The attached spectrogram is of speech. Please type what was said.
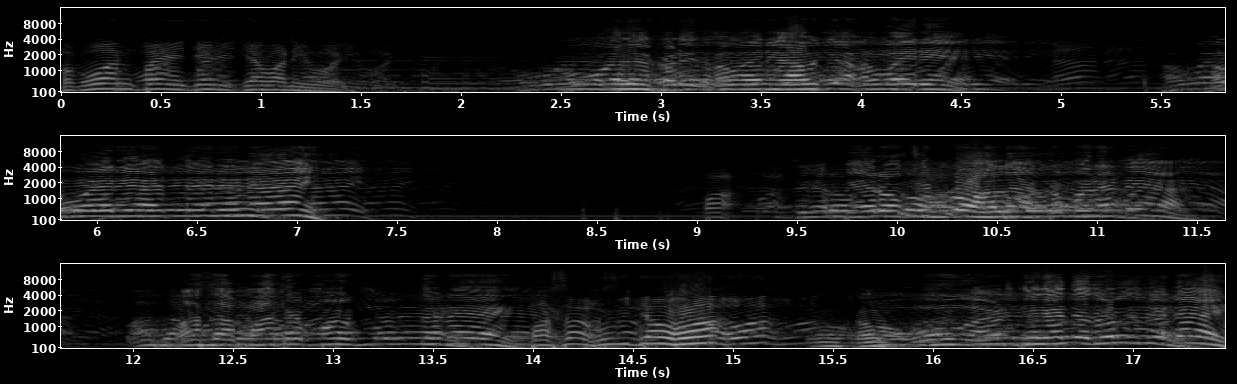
ભગવાન પાસે જઈને કહેવાની હોય. હવારે ઘડીક હવારે આવજે હવારે. હવારે અત્યારે નહીં. પેરો કેટલો હાલે ખબર હે ને? પાછા માથે પગ મૂકતા નહીં. પાછા હુઈ જાઓ હો. હું અડધી રાતે થોડું જગાય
